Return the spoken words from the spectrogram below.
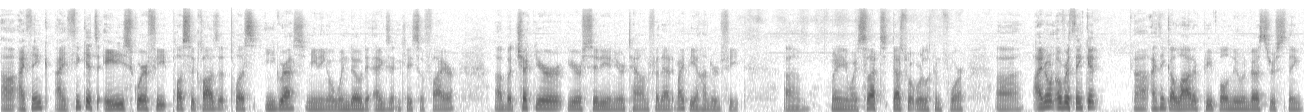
Uh, I think I think it's 80 square feet plus the closet plus egress, meaning a window to exit in case of fire. Uh, but check your your city and your town for that. It might be 100 feet. Um, but anyway, so that's that's what we're looking for. Uh, I don't overthink it. Uh, I think a lot of people, new investors, think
